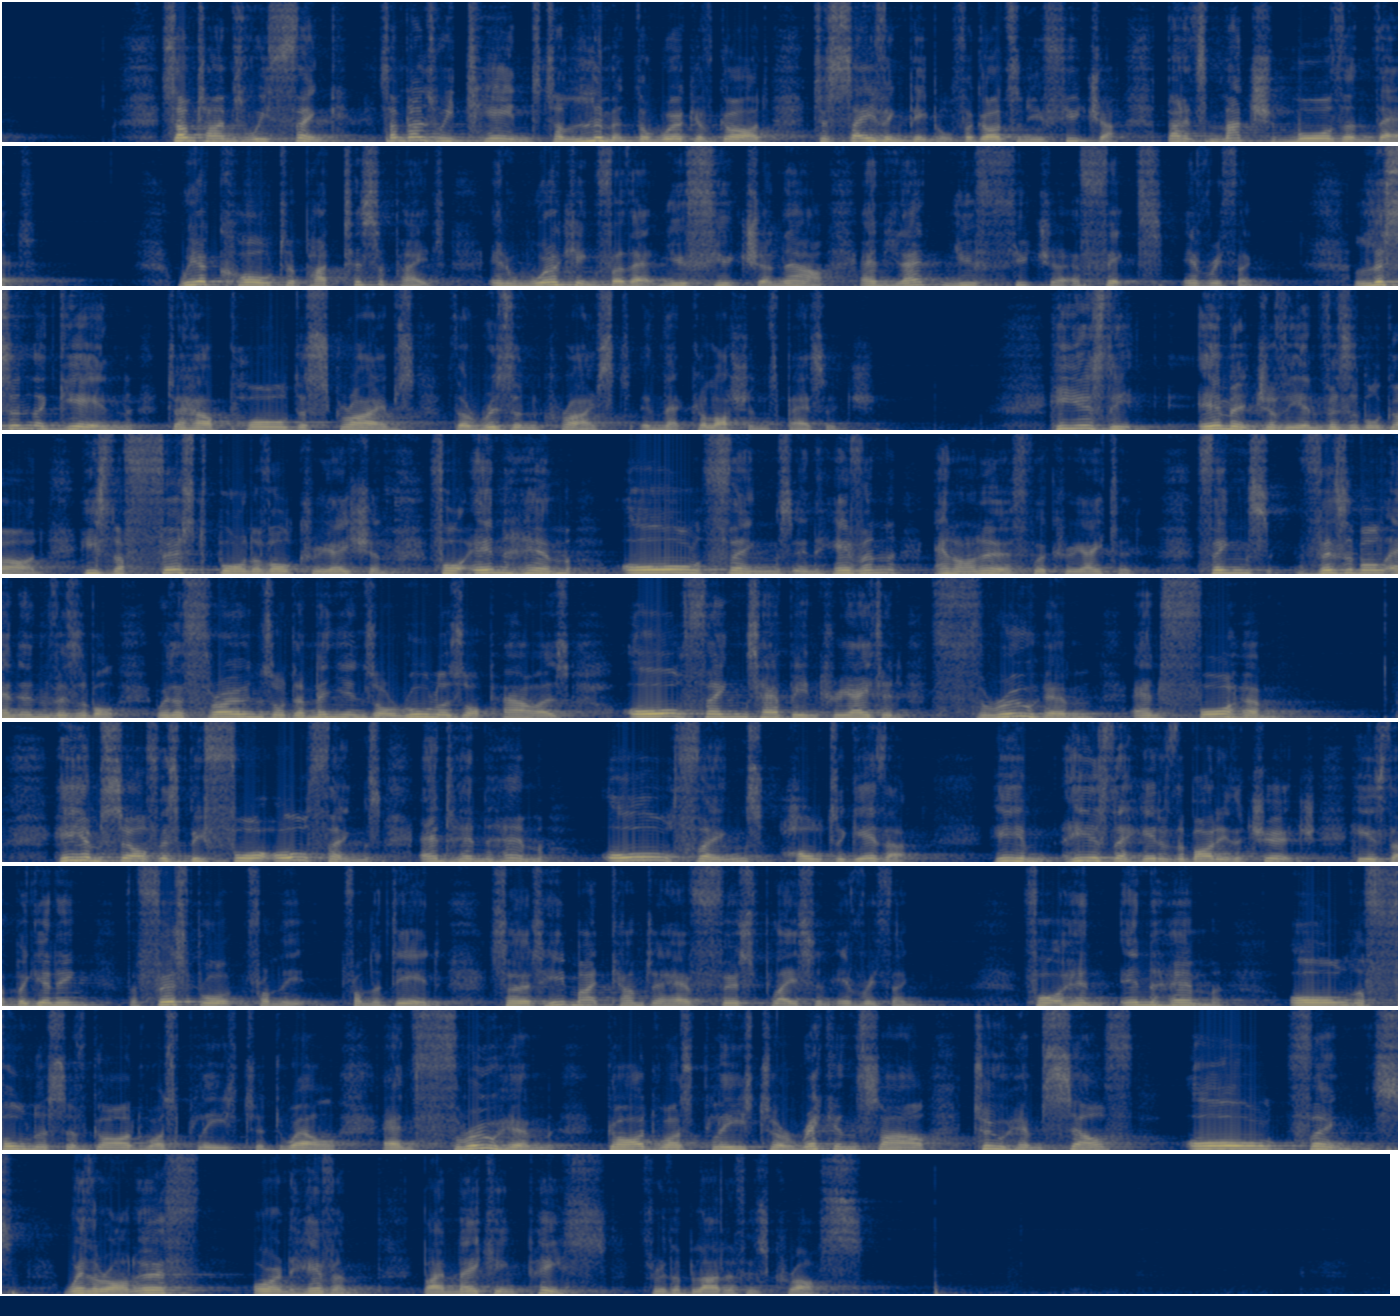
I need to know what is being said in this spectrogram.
Sometimes we think Sometimes we tend to limit the work of God to saving people for God's new future, but it's much more than that. We are called to participate in working for that new future now, and that new future affects everything. Listen again to how Paul describes the risen Christ in that Colossians passage. He is the image of the invisible God. He's the firstborn of all creation. For in him all things in heaven and on earth were created. Things visible and invisible, whether thrones or dominions or rulers or powers, all things have been created through him and for him. He himself is before all things, and in him all things hold together. He, he is the head of the body, the church. He is the beginning, the first brought from the, from the dead, so that he might come to have first place in everything. For in, in him all the fullness of God was pleased to dwell, and through him God was pleased to reconcile to himself all things, whether on earth or in heaven, by making peace through the blood of his cross.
